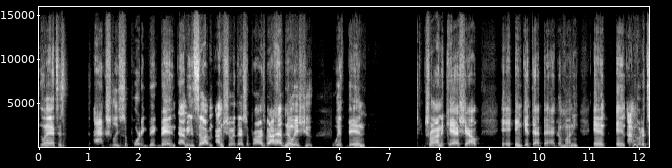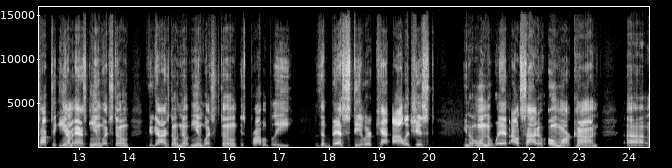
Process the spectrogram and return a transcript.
Lance is actually supporting Big Ben." I mean, so I'm, I'm sure they're surprised, but I have no issue with Ben trying to cash out and, get that bag of money. And and I'm going to talk to Ian. I'm going to ask Ian Whetstone. If you guys don't know, Ian Whetstone is probably the best Steeler capologist, you know, on the web outside of Omar Khan. Uh,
